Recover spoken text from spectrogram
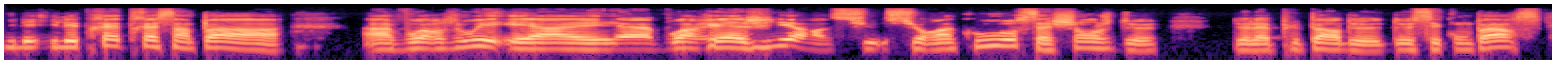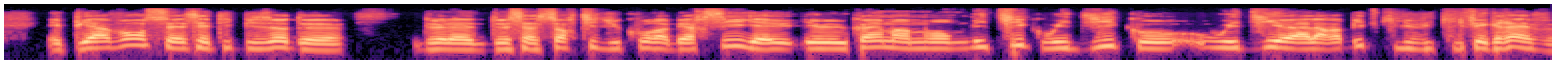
il est, il est très très sympa à, à voir jouer et à, et à voir réagir sur, sur un cours. Ça change de, de la plupart de, de ses comparses. Et puis avant ce- cet épisode de, de, la- de sa sortie du cours à Bercy, il y a eu, il y a eu quand même un moment mythique où il dit, où il dit à l'arbitre qu'il qu'il fait grève.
